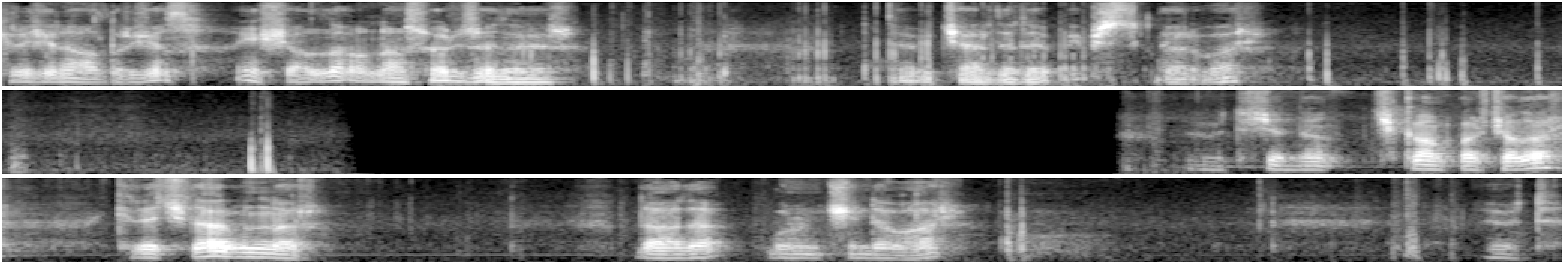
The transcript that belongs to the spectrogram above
kirecine aldıracağız. İnşallah ondan sonra düzelir. Tabii içeride de bir pislikler var. Evet içinden çıkan parçalar, kireçler bunlar. Daha da bunun içinde var. Evet.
